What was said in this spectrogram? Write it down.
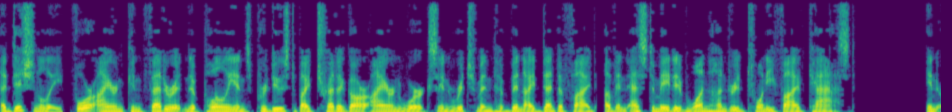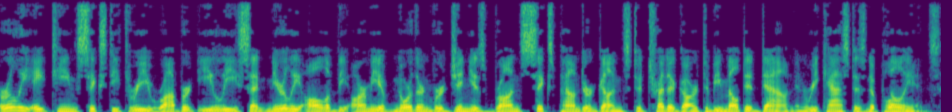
Additionally, four iron Confederate Napoleons produced by Tredegar Iron Works in Richmond have been identified, of an estimated 125 cast. In early 1863 Robert E. Lee sent nearly all of the Army of Northern Virginia's bronze six-pounder guns to Tredegar to be melted down and recast as Napoleons.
